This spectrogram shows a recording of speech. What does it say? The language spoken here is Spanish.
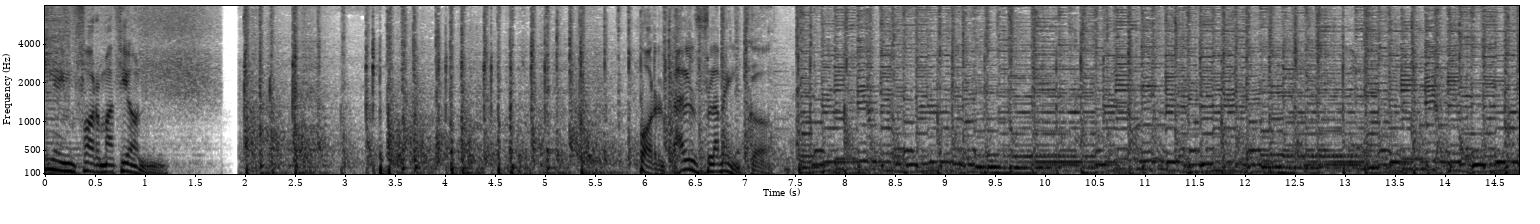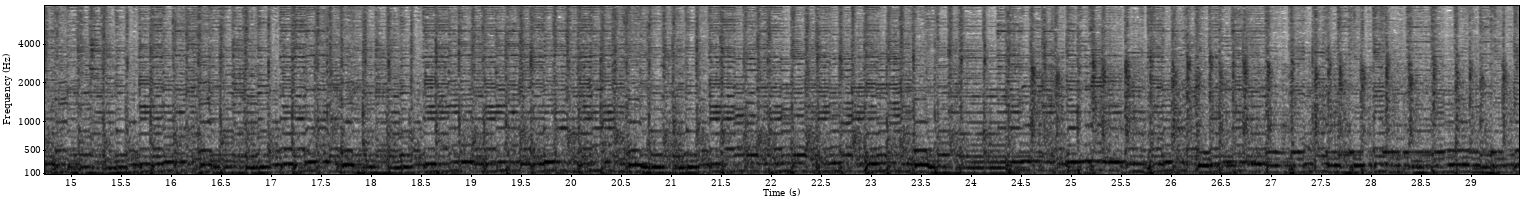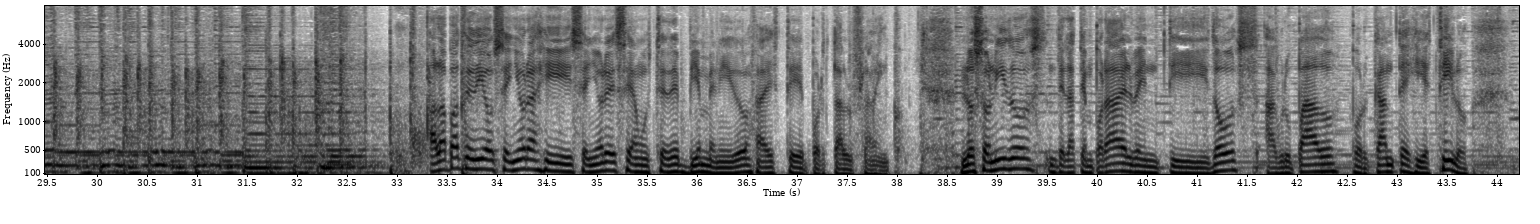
Información. Portal Flamenco A la paz de Dios, señoras y señores, sean ustedes bienvenidos a este portal flamenco. Los sonidos de la temporada del 22 agrupados por cantes y estilos,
